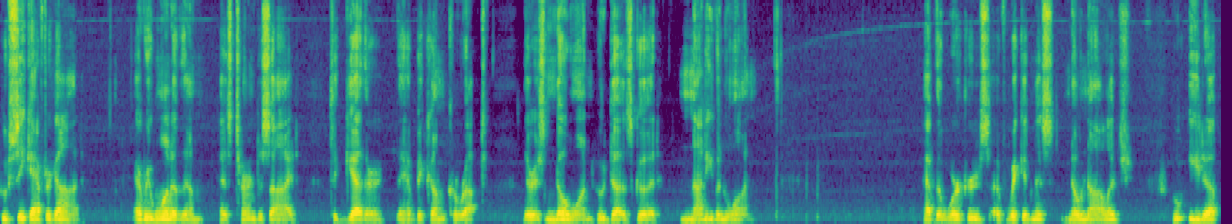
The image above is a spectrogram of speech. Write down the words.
who seek after God. Every one of them has turned aside. Together they have become corrupt. There is no one who does good, not even one. Have the workers of wickedness no knowledge, who eat up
